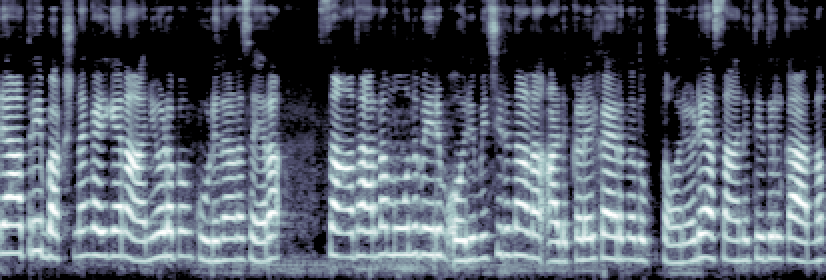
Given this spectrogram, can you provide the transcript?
രാത്രി ഭക്ഷണം കഴിക്കാൻ ആനിയോടൊപ്പം കൂടിയതാണ് സേറ. സാധാരണ മൂന്ന് പേരും ഒരുമിച്ചിരുന്നാണ് അടുക്കളയിൽ കയറുന്നതും സോനയുടെ അസാന്നിധ്യത്തിൽ കാരണം.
